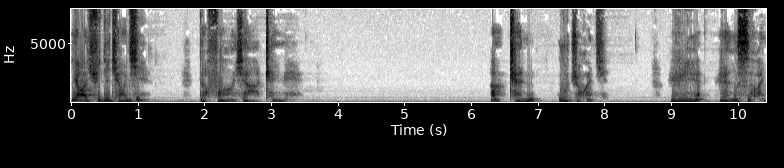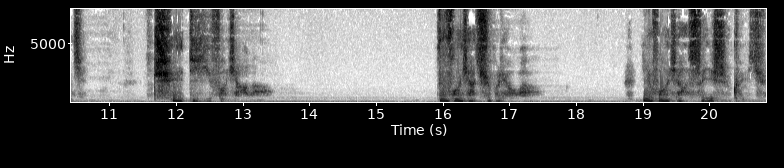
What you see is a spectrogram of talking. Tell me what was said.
要去的条件得放下尘缘。啊，尘物质环境，缘人事环境，彻底放下了，放下去不了啊！一放下，随时可以去。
